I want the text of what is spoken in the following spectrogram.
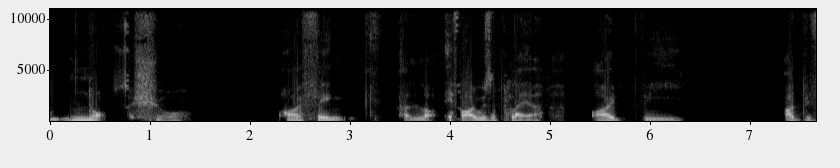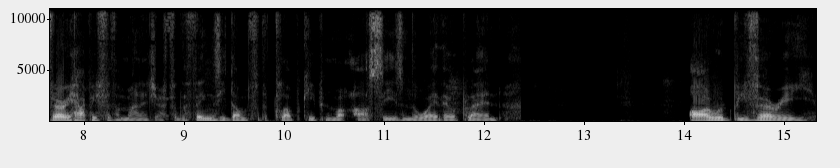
not so sure. I think a lot. If I was a player, I'd be I'd be very happy for the manager for the things he done for the club, keeping them up last season, the way they were playing. I would be very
